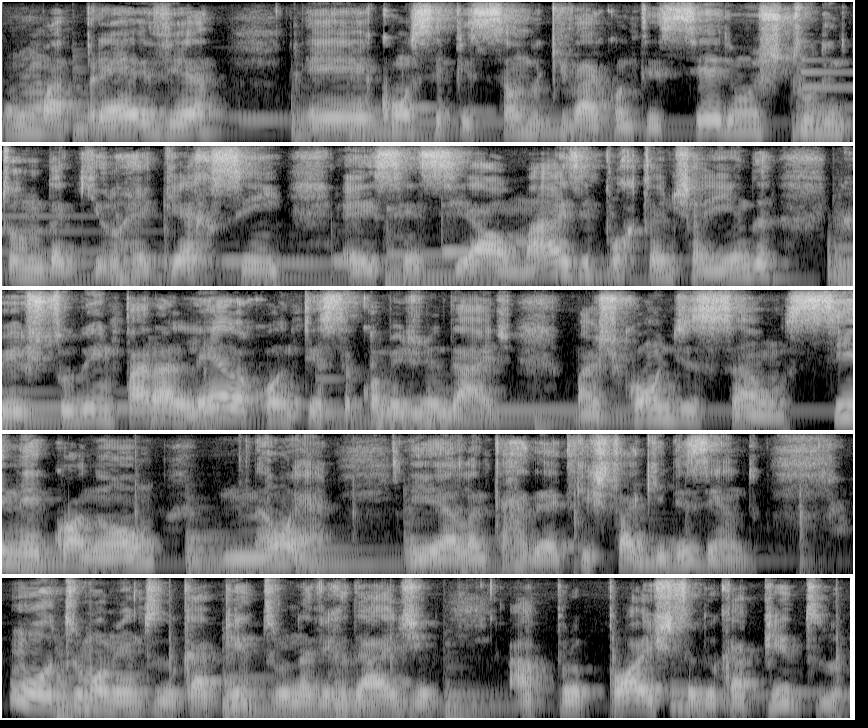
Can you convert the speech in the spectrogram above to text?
uma prévia é, concepção do que vai acontecer e um estudo em torno daquilo. Requer sim, é essencial, mais importante ainda, que o estudo em paralelo aconteça com a mediunidade, mas condição sine qua non não é. E Allan Kardec está aqui dizendo. Um outro momento do capítulo, na verdade, a proposta do capítulo,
